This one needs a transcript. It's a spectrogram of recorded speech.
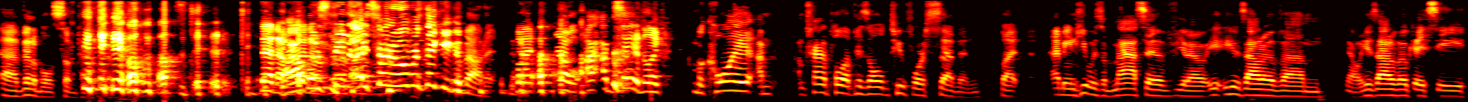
uh, Venables sometimes. you almost did. It I almost did. I started overthinking about it. But no, I, I'm saying like McCoy. I'm I'm trying to pull up his old two four seven, but I mean he was a massive. You know, he, he was out of um, you know, he was out of OKC.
